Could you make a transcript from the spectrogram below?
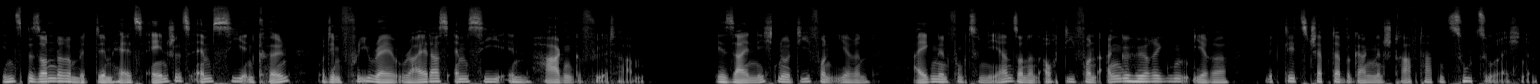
insbesondere mit dem Hells Angels MC in Köln und dem Freeway Riders MC in Hagen geführt haben. Ihr seien nicht nur die von ihren eigenen Funktionären, sondern auch die von Angehörigen ihrer Mitgliedschapter begangenen Straftaten zuzurechnen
